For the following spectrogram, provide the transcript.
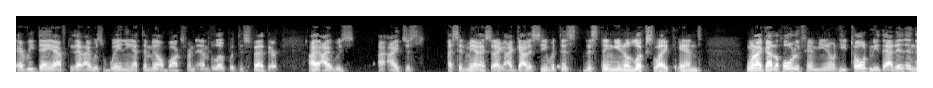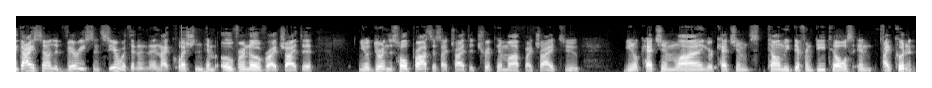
every day after that, I was waiting at the mailbox for an envelope with this feather. I, I was, I, I, just, I said, man, I said, I, I got to see what this this thing, you know, looks like. And when I got a hold of him, you know, and he told me that, and, and the guy sounded very sincere with it, and, and I questioned him over and over. I tried to, you know, during this whole process, I tried to trip him up. I tried to, you know, catch him lying or catch him telling me different details, and I couldn't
